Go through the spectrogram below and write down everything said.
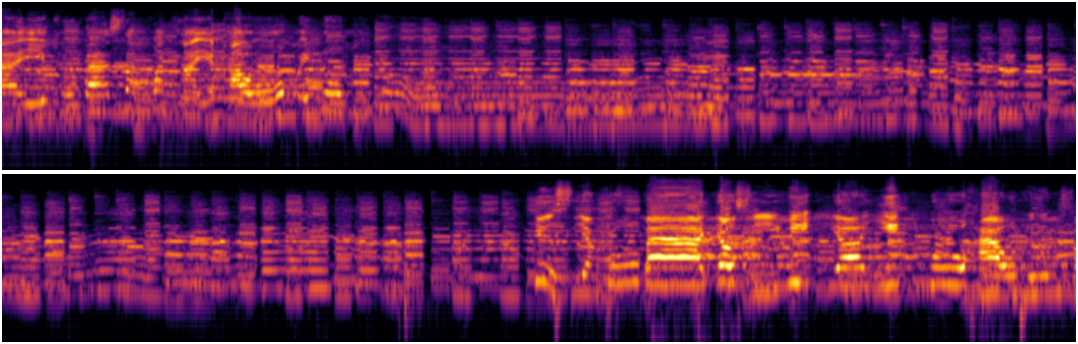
ใจครูบาสักวัดไหนเขาไปลุ่มโยชื่อเสียงครูบาเจ้าสีวิยอยิงผู้เข่าถึงไฟ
